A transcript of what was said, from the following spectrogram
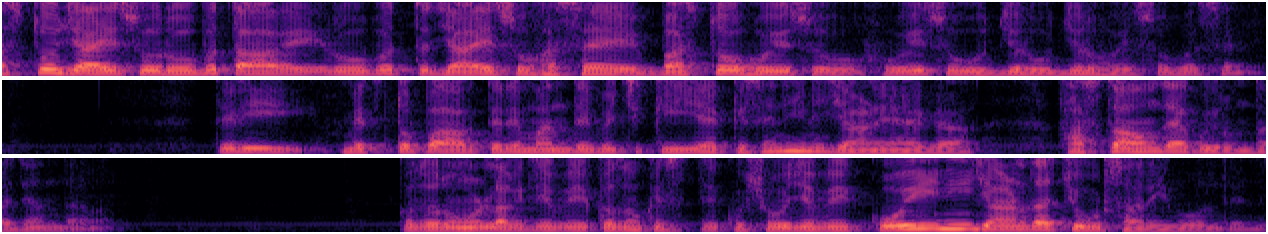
ਹਸਤੋ ਜਾਏ ਸੋ ਰੋਬਤ ਆਵੇ, ਰੋਬਤ ਜਾਏ ਸੋ ਹਸੈ, ਬਸਤੋ ਹੋਏ ਸੋ ਹੋਏ ਸੋ ਉਜਰ ਉਜਰ ਹੋਏ ਸੋ ਬਸੈ। ਤੇਰੀ ਮਿੱਤ ਤੋਂ ਭਾਵ ਤੇਰੇ ਮਨ ਦੇ ਵਿੱਚ ਕੀ ਹੈ, ਕਿਸੇ ਨੇ ਨਹੀਂ ਜਾਣਿਆ ਹੈਗਾ। ਹੱਸਦਾ ਆਉਂਦਾ ਕੋਈ ਰੋਂਦਾ ਜਾਂਦਾ ਵਾ। ਕਦੋਂ ਰੋਣ ਲੱਗ ਜਾਵੇ, ਕਦੋਂ ਕਿਸੇ ਤੇ ਕੁਝ ਹੋ ਜਾਵੇ, ਕੋਈ ਨਹੀਂ ਜਾਣਦਾ, ਝੂਠ ਸਾਰੀ ਬੋਲਦੇ ਨੇ।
